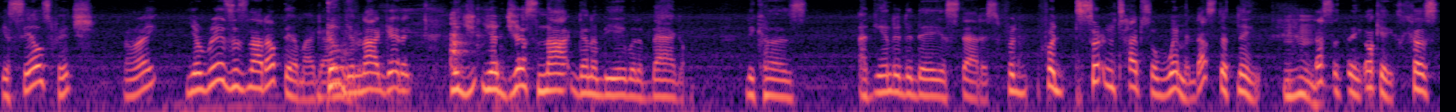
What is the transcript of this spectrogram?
your sales pitch all right? Your riz is not up there my guy. Dude. you're not getting you're, you're just not gonna be able to bag them because at the end of the day is status. For for certain types of women that's the thing. Mm-hmm. that's the thing. Okay because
